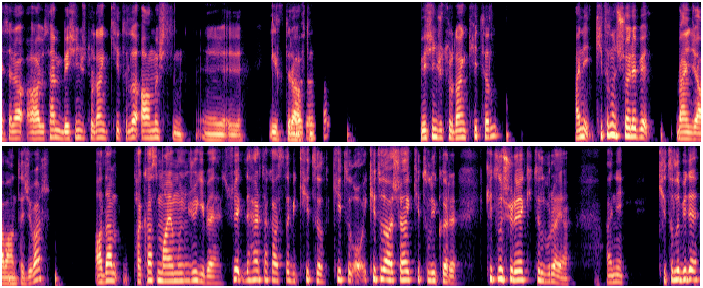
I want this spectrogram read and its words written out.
Mesela abi sen 5. turdan Kittle'ı almıştın eee, ilk draftında. 5. turdan Kittle hani Kittle'ın şöyle bir bence avantajı var. Adam takas maymuncu gibi sürekli her takasta bir Kittle, Kittle, o- Kittle aşağı, Kittle yukarı. Kittle şuraya, Kittle buraya. Hani Kittle'ı bir de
